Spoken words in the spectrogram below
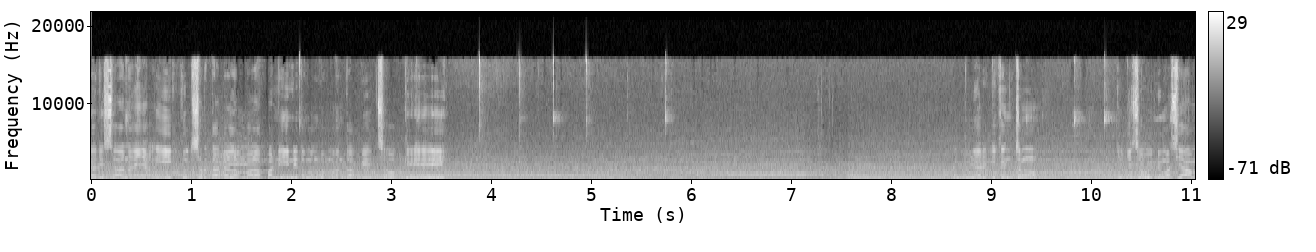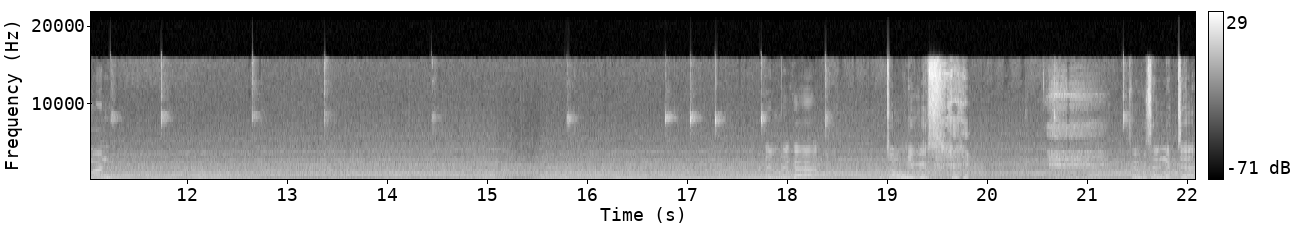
juga di sana yang ikut serta dalam balapan ini teman-teman tapi it's okay mobilnya Ricky kenceng jadi jauh ini masih aman dan mereka jauh ya guys gak bisa ngejar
